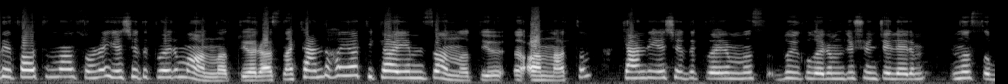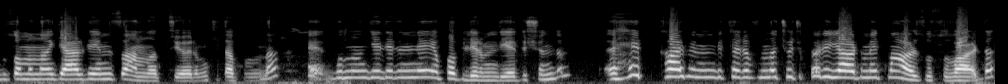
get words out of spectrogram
vefatından sonra yaşadıklarımı anlatıyor aslında. Kendi hayat hikayemizi anlatıyor, anlattım kendi yaşadıklarımız, duygularım, düşüncelerim nasıl bu zamana geldiğimizi anlatıyorum kitabımda. E, Bunun gelirini ne yapabilirim diye düşündüm. E, Hep kalbimin bir tarafında çocuklara yardım etme arzusu vardı.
